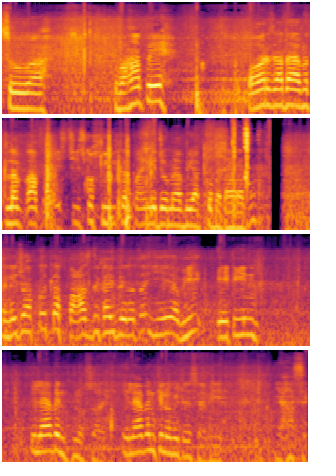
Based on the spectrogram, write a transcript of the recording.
सो so, वहाँ पे और ज़्यादा मतलब आप इस चीज़ को फील कर पाएँगे जो मैं अभी आपको बता रहा था। ये जो आपको इतना पास दिखाई दे रहा था, ये अभी 18 11 नो सॉरी 11 किलोमीटर से अभी यहाँ से।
